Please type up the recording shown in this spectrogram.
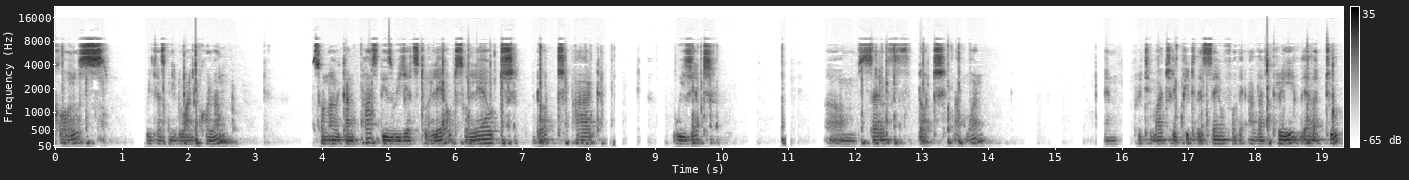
calls. We just need one column. So now we can pass these widgets to layout. So layout dot add widget um, self dot num1 and pretty much repeat the same for the other three the other two.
